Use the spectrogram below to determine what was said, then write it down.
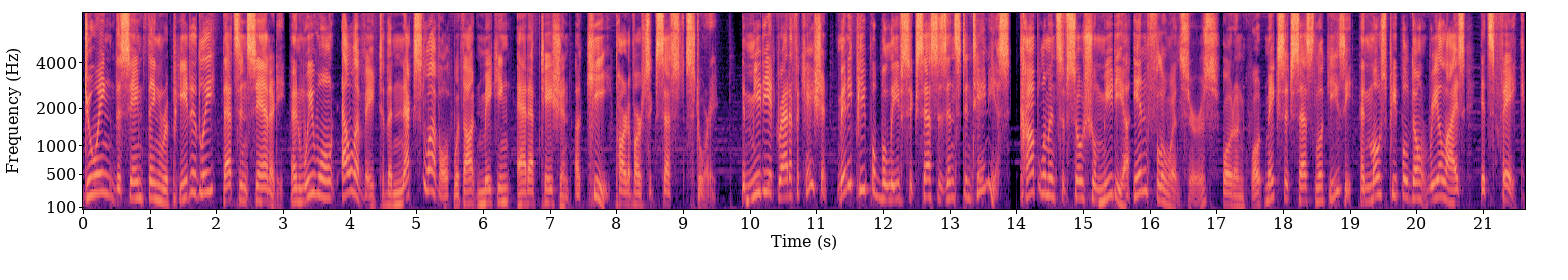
Doing the same thing repeatedly, that's insanity. And we won't elevate to the next level without making adaptation a key part of our success story immediate gratification. Many people believe success is instantaneous. Compliments of social media influencers, quote unquote, make success look easy. And most people don't realize it's fake.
